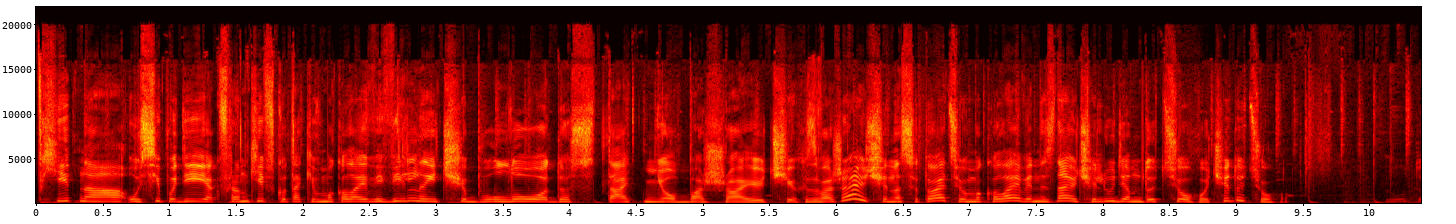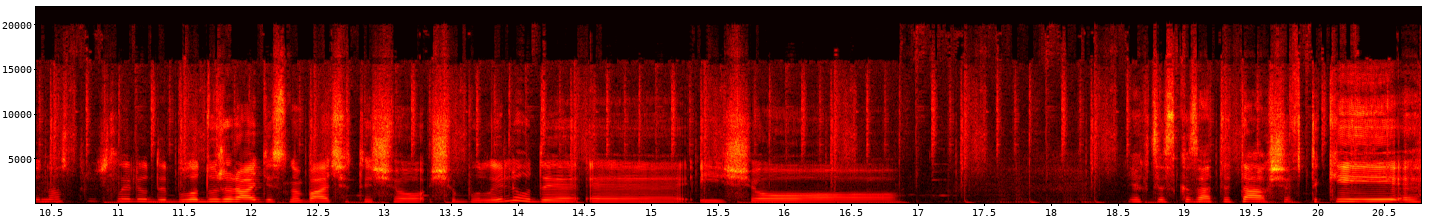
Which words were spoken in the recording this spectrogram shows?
Вхід на усі події, як в Франківську, так і в Миколаєві вільний. Чи було достатньо бажаючих, зважаючи на ситуацію в Миколаєві, не знаю, чи людям до цього, чи до цього? Ну, до нас прийшли люди. Було дуже радісно бачити, що, що були люди, е, і що Як це сказати? Так, що в такі, е,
